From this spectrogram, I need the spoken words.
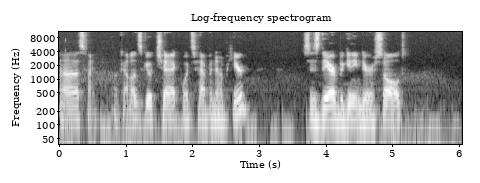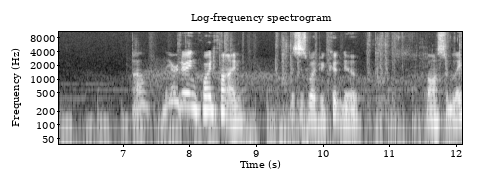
Uh, that's fine. Okay, let's go check what's happening up here. Since they are beginning their assault. Well, they are doing quite fine. This is what we could do. Possibly.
